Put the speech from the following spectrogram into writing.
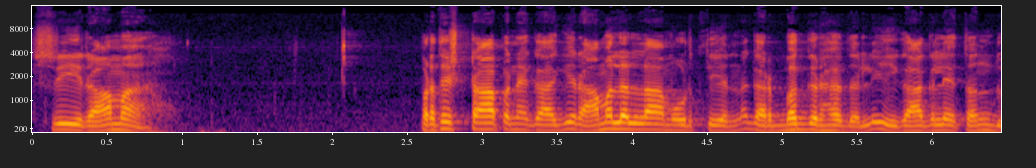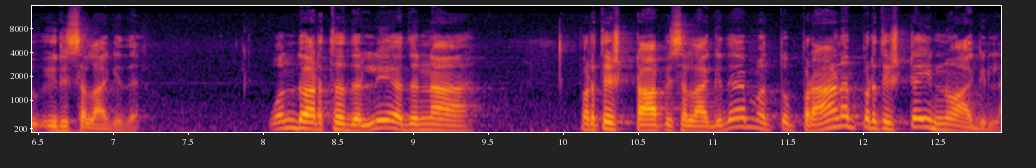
ಶ್ರೀರಾಮ ಪ್ರತಿಷ್ಠಾಪನೆಗಾಗಿ ರಾಮಲಲ್ಲಾ ಮೂರ್ತಿಯನ್ನು ಗರ್ಭಗೃಹದಲ್ಲಿ ಈಗಾಗಲೇ ತಂದು ಇರಿಸಲಾಗಿದೆ. ಒಂದು ಅರ್ಥದಲ್ಲಿ ಅದನ್ನು ಪ್ರತಿಷ್ಠಾಪಿಸಲಾಗಿದೆ ಮತ್ತು ಪ್ರಾಣ ಪ್ರತಿಷ್ಠೆ ಇನ್ನೂ ಆಗಿಲ್ಲ.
